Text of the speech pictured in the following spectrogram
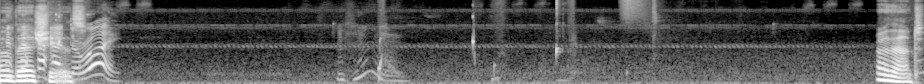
Oh, there she is. Doroy. Mm-hmm. Try that.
